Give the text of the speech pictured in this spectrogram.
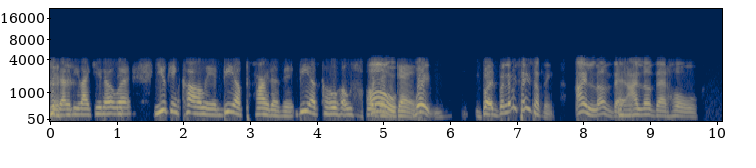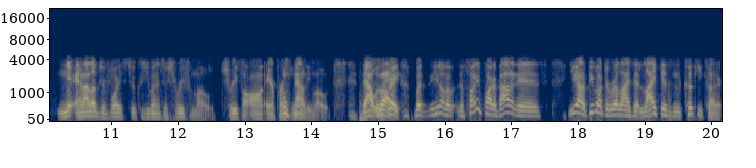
You gotta be like, you know what? You can call in, be a part of it, be a co-host for oh, the day. wait, but but let me tell you something. I love that. Mhm. I love that whole, and I loved your voice too because you went into Sharifa mode, Sharifa on air personality mode. That was Right. great. But you know the, the funny part about it is you got to people have to realize that life isn't cookie cutter,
